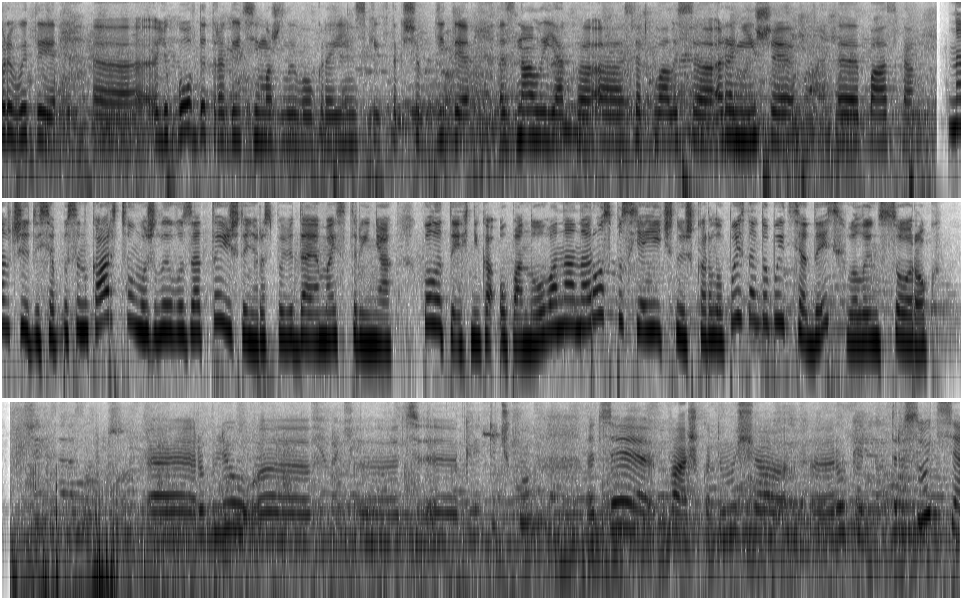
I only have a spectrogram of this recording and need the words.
привити е, любов до традицій, можливо, українських, так щоб діти знали, як е, святкувалися раніше е, Пасха. Навчитися писанкарству можливо за тиждень, розповідає майстриня. Коли техніка опанована, на розпис яєчної шкарлупи знадобиться десь хвилин 40. Е, Роблю квіточку. Це важко, тому що руки трясуться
